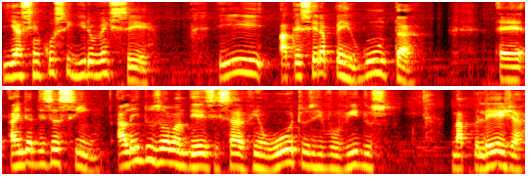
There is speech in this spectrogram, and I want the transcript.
e assim conseguiram vencer. E a terceira pergunta é, ainda diz assim: além dos holandeses, haviam outros envolvidos na peleja?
